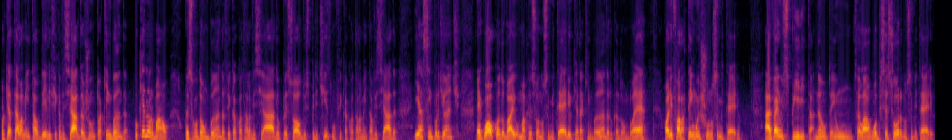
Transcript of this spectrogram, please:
Porque a tela mental dele fica viciada junto a Kimbanda. O que é normal. O pessoal da Umbanda fica com a tela viciada, o pessoal do Espiritismo fica com a tela mental viciada, e assim por diante. É igual quando vai uma pessoa no cemitério, que é da Kimbanda, do Candomblé, olha e fala, tem um Exu no cemitério. Aí vai um espírita, não, tem um, sei lá, um obsessor no cemitério.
